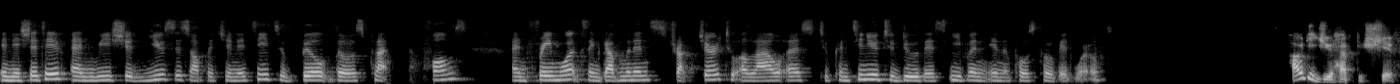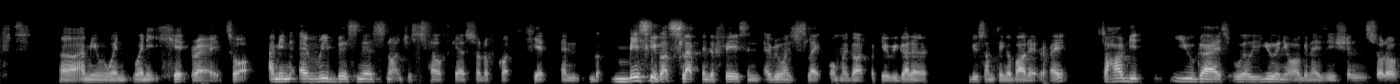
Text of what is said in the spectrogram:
initiative. And we should use this opportunity to build those platforms and frameworks and governance structure to allow us to continue to do this even in a post-COVID world. How did you have to shift uh, I mean, when when it hit, right? So I mean, every business, not just healthcare, sort of got hit and basically got slapped in the face, and everyone's just like, "Oh my god, okay, we gotta do something about it," right? So how did you guys, well, you and your organization, sort of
